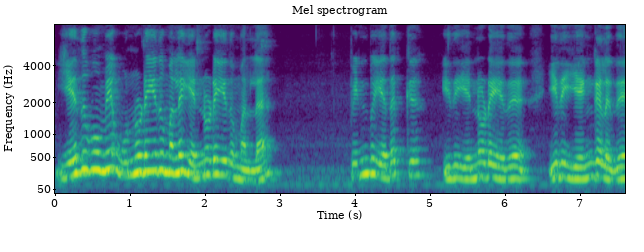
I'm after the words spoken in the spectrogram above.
எதுவுமே உன்னுடையதும் அல்ல என்னுடையதும் அல்ல பின்பு எதற்கு? இது என்னுடையது இது எங்களது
